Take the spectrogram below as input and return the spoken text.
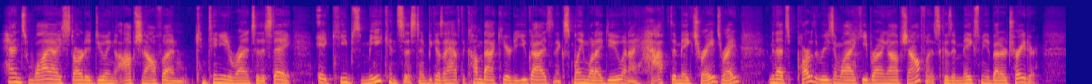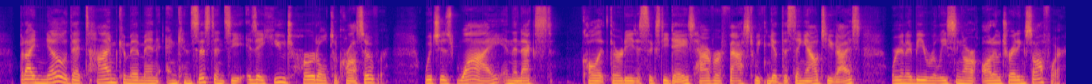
Hence why I started doing Option Alpha and continue to run it to this day. It keeps me consistent because I have to come back here to you guys and explain what I do and I have to make trades, right? I mean, that's part of the reason why I keep running Option Alpha is because it makes me a better trader. But I know that time commitment and consistency is a huge hurdle to cross over, which is why in the next, call it 30 to 60 days, however fast we can get this thing out to you guys, we're going to be releasing our auto trading software.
